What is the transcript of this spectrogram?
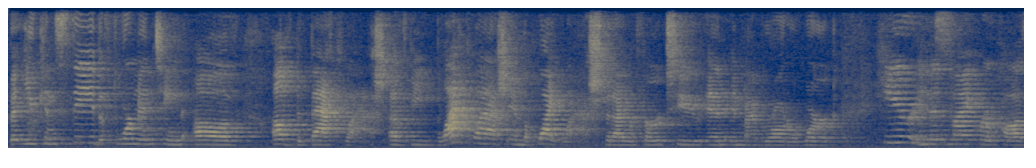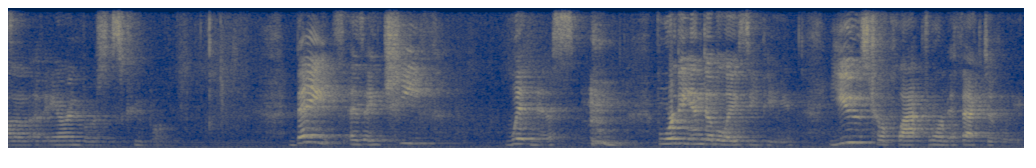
But you can see the fomenting of, of the backlash, of the blacklash and the whitelash that I refer to in, in my broader work here in this microcosm of Aaron versus Cooper. Bates, as a chief witness for the NAACP, used her platform effectively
